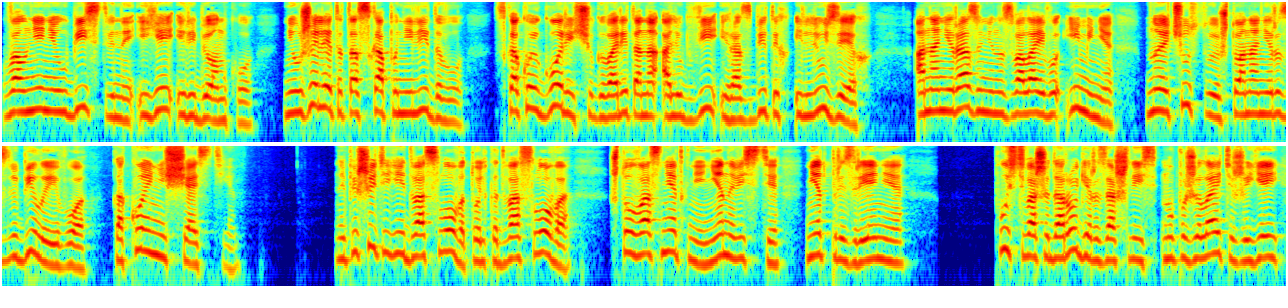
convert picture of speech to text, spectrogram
Волнение убийственное и ей, и ребенку. Неужели это тоска по Нелидову? С какой горечью говорит она о любви и разбитых иллюзиях? Она ни разу не назвала его имени, но я чувствую, что она не разлюбила его. Какое несчастье! Напишите ей два слова, только два слова, что у вас нет к ней ненависти, нет презрения. Пусть ваши дороги разошлись, но пожелайте же ей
